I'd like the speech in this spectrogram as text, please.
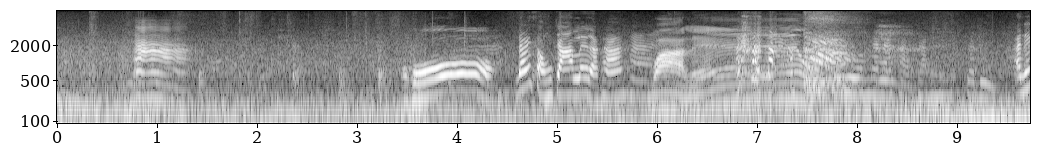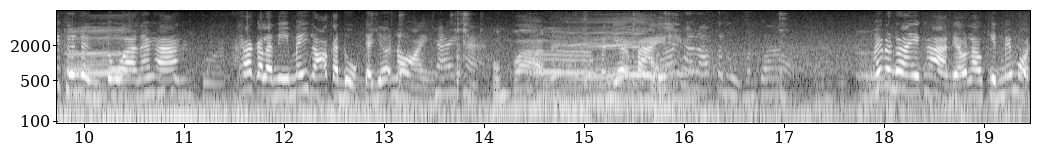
มอ่า โอ้โห ได้สองจานเลยเหรอคะค่ะว่าแล้ว ดูกอันนี้คือหนึ่งตัวนะคะหนึ่งตัวถ้าค่ะกรณีไม่เลาะกระดูกจะเยอะหน่อย ใช่ค่ะผมว่าแล้วมันเยอะไป เพราะว่าถ้าล็อกกระดูกมันก็ออไม่เป็นไรค่ะ เดี๋ยวเรากินไม่หมด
